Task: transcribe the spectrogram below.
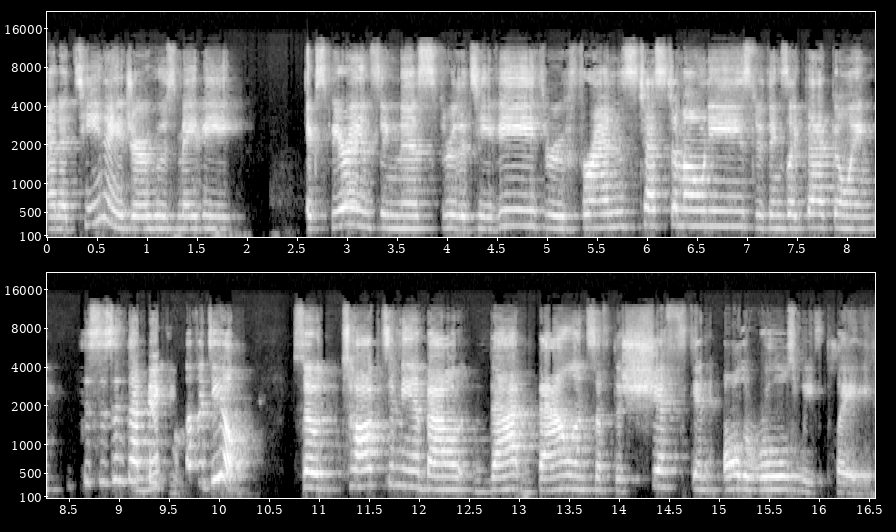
And a teenager who's maybe experiencing this through the TV, through friends' testimonies, through things like that, going, this isn't that big of a deal. So, talk to me about that balance of the shift in all the roles we've played.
